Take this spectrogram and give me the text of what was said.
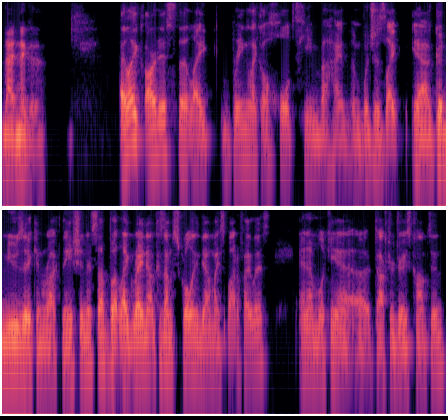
that nigga. I like artists that like bring like a whole team behind them, which is like yeah, good music and Roc Nation and stuff. But like right now, because I'm scrolling down my Spotify list and I'm looking at uh, Dr. Dre's Compton,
